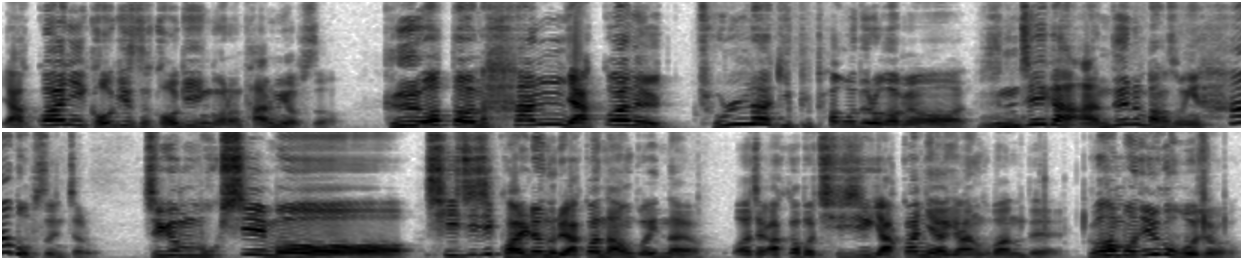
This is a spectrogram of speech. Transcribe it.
약관이 거기서 거기인 거랑 다름이 없어. 그 어떤 한 약관을 졸라 깊이 파고 들어가면 문제가 안 되는 방송이 하나도 없어 진짜로. 지금 혹시 뭐 치지직 관련으로 약관 나온 거 있나요? 아, 제가 아까 뭐 치지직 약관 이야기 하는 거 봤는데 그거 한번 읽어보죠.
